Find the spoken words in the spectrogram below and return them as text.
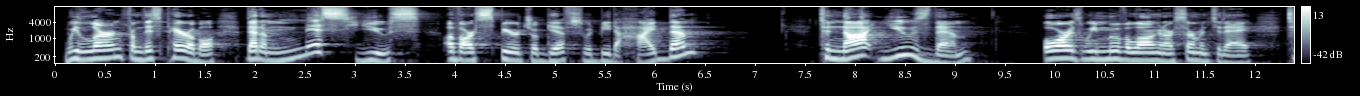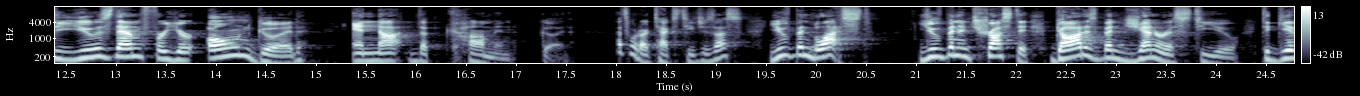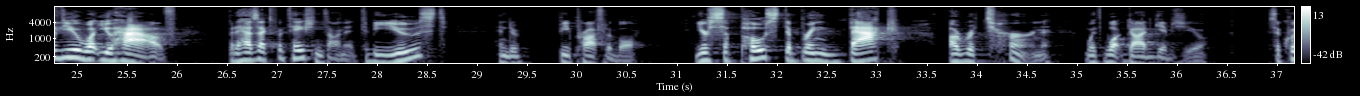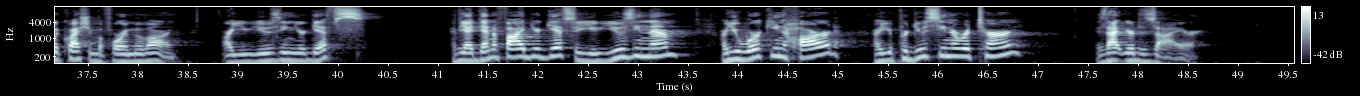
We learn from this parable that a misuse of our spiritual gifts would be to hide them, to not use them, or as we move along in our sermon today, to use them for your own good and not the common good. That's what our text teaches us. You've been blessed. You've been entrusted. God has been generous to you to give you what you have, but it has expectations on it to be used and to be profitable. You're supposed to bring back a return with what God gives you. So, quick question before we move on Are you using your gifts? Have you identified your gifts? Are you using them? Are you working hard? Are you producing a return? Is that your desire?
